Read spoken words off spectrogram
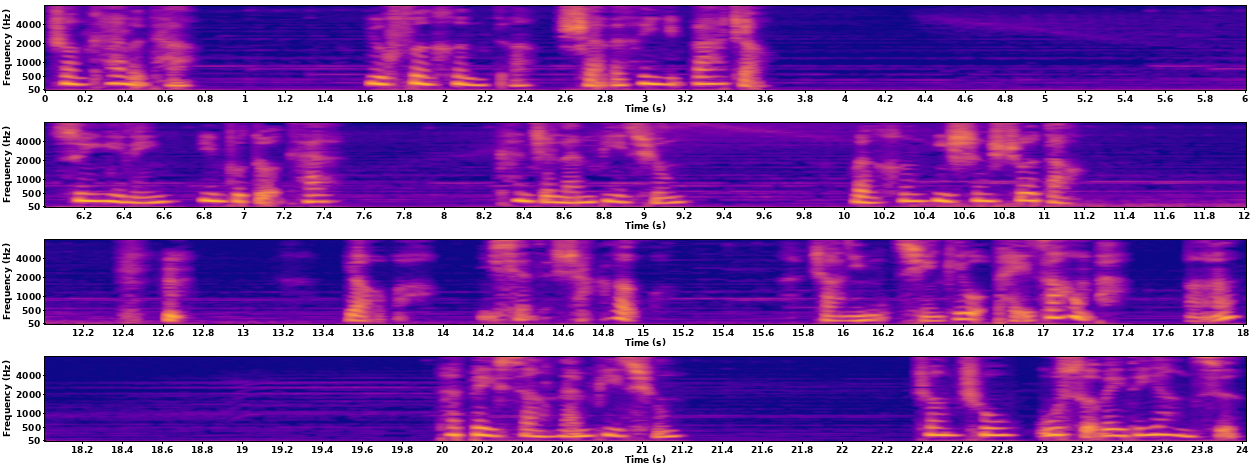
撞开了他，又愤恨的甩了他一巴掌。孙玉玲并不躲开，看着蓝碧琼，冷哼一声说道：“哼，要不你现在杀了我？”让你母亲给我陪葬吧，嗯。他背向蓝碧琼，装出无所谓的样子，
